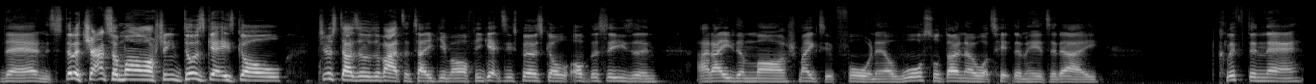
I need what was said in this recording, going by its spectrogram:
there. And it's still a chance of Marsh. And he does get his goal just as I was about to take him off. He gets his first goal of the season. And Aiden Marsh makes it 4-0. Walsall don't know what's hit them here today. Clifton there.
